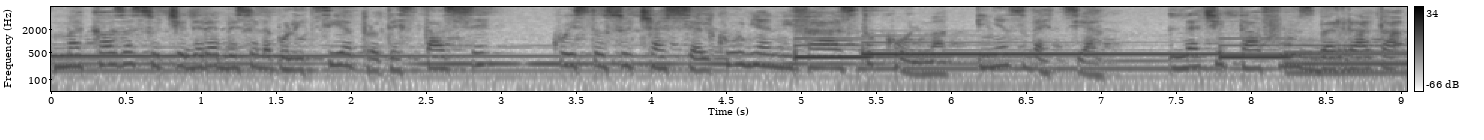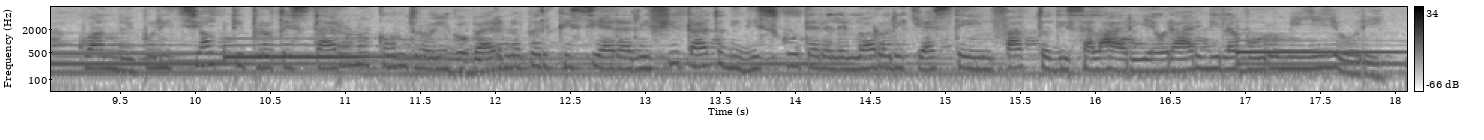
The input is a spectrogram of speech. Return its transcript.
Ma cosa succederebbe se la polizia protestasse? Questo successe alcuni anni fa a Stoccolma, in Svezia. La città fu sbarrata quando i poliziotti protestarono contro il governo perché si era rifiutato di discutere le loro richieste in fatto di salari e orari di lavoro migliori.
